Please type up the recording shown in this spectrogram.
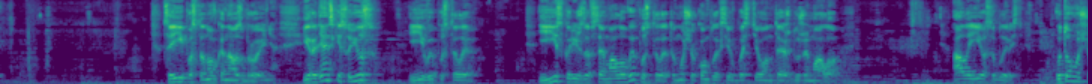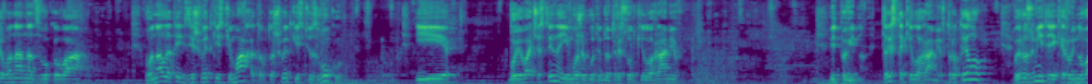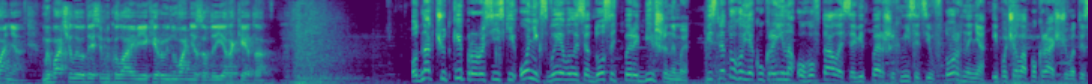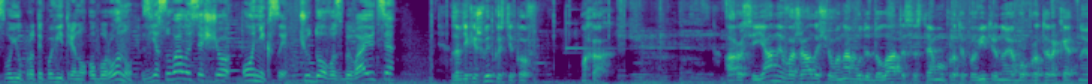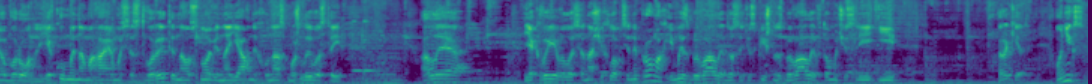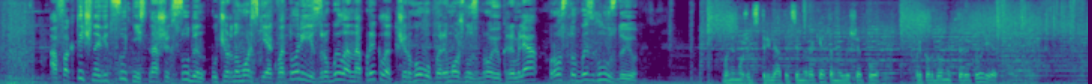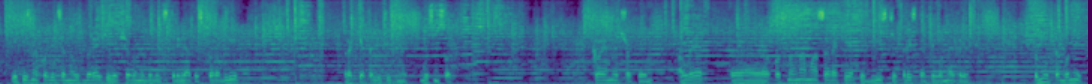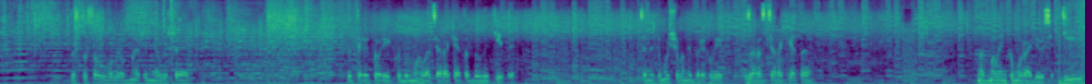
Це її постановка на озброєння. І Радянський Союз її випустили. Її, скоріш за все, мало випустили, тому що комплексів Бастіон теж дуже мало. Але її особливість у тому, що вона надзвукова, вона летить зі швидкістю маха, тобто швидкістю звуку. І бойова частина її може бути до 300 кілограмів Відповідно, 300 кілограмів тротилу. Ви розумієте, яке руйнування? Ми бачили Одесі Миколаєві, яке руйнування завдає ракета. Однак чутки про російський Онікс виявилися досить перебільшеними. Після того, як Україна оговталася від перших місяців вторгнення і почала покращувати свою протиповітряну оборону, з'ясувалося, що Онікси чудово збиваються, Завдяки швидкості то в махах. А росіяни вважали, що вона буде долати систему протиповітряної або протиракетної оборони, яку ми намагаємося створити на основі наявних у нас можливостей. Але, як виявилося, наші хлопці не промах, і ми збивали, досить успішно збивали, в тому числі і ракети. Онікс А фактична відсутність наших суден у Чорноморській акваторії зробила, наприклад, чергову переможну зброю Кремля просто безглуздою. Вони можуть стріляти цими ракетами лише по прикордонних територіях, які знаходяться на узбережжі. Якщо вони будуть стріляти з кораблів, ракета летить на 800 км, але е, основна маса ракети 200-300 кілометрів. Тому вони застосовували обмеження лише до території, куди могла ця ракета долетіти. Це не тому, що вони берегли зараз ця ракета над маленькому радіусі. Дії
